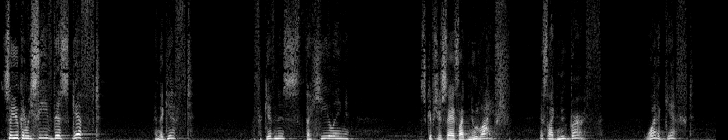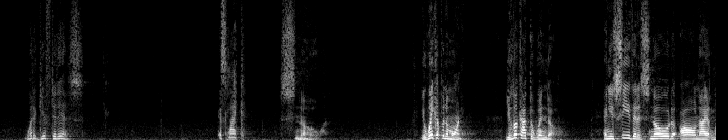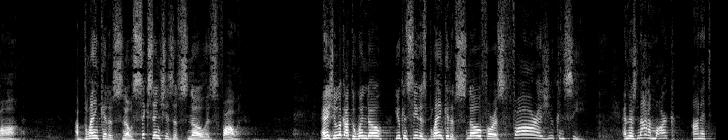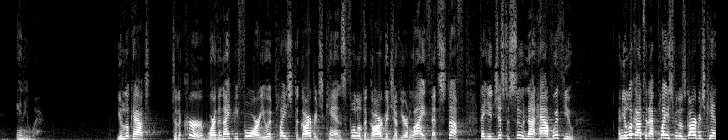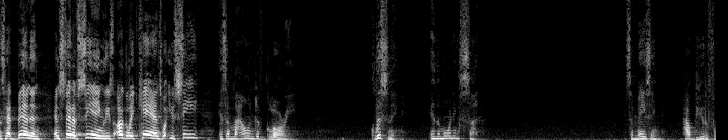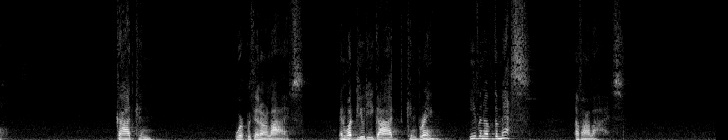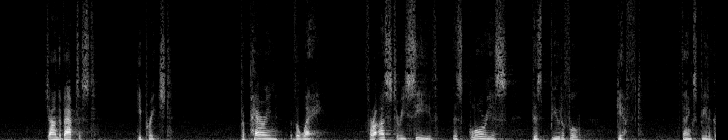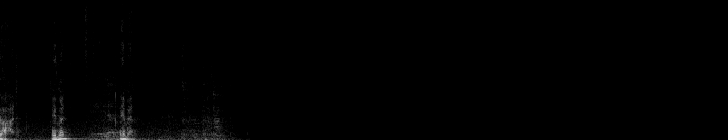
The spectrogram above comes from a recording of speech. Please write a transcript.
so you can receive this gift. And the gift, the forgiveness, the healing, scriptures say it's like new life, it's like new birth. What a gift! What a gift it is. It's like snow. You wake up in the morning, you look out the window, and you see that it snowed all night long a blanket of snow. Six inches of snow has fallen. And as you look out the window, you can see this blanket of snow for as far as you can see. And there's not a mark on it anywhere. You look out to the curb where the night before you had placed the garbage cans full of the garbage of your life, that stuff that you'd just as soon not have with you. And you look out to that place where those garbage cans had been, and instead of seeing these ugly cans, what you see is a mound of glory glistening in the morning sun. It's amazing how beautiful God can work within our lives and what beauty God can bring, even of the mess of our lives. John the Baptist, he preached, preparing the way for us to receive this glorious, this beautiful gift. Thanks be to God. Amen? Amen. Amen.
